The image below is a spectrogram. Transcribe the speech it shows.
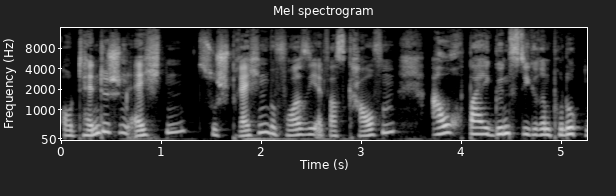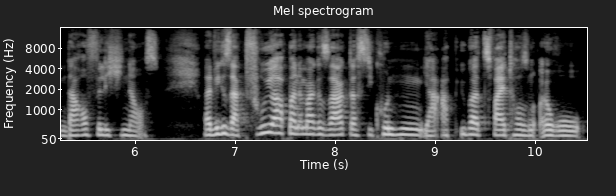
authentischen, echten zu sprechen, bevor sie etwas kaufen, auch bei günstigeren Produkten. Darauf will ich hinaus. Weil wie gesagt, früher hat man immer gesagt, dass die Kunden ja ab über 2000 Euro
